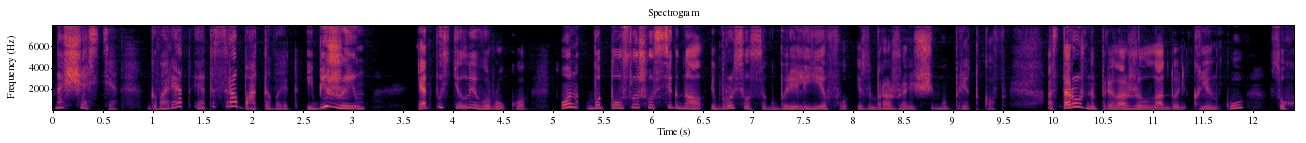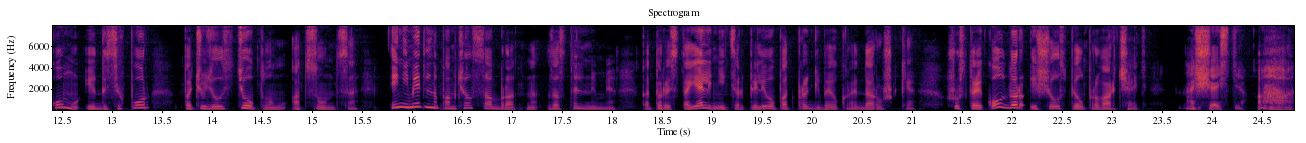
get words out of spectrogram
«На счастье. Говорят, это срабатывает. И бежим!» И отпустила его руку. Он будто услышал сигнал и бросился к барельефу, изображающему предков. Осторожно приложил ладонь к клинку, сухому и до сих пор почудилось теплому от солнца, и немедленно помчался обратно за остальными, которые стояли, нетерпеливо подпрыгивая у края дорожки. Шустрый Колдор еще успел проворчать. На счастье. Ага,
